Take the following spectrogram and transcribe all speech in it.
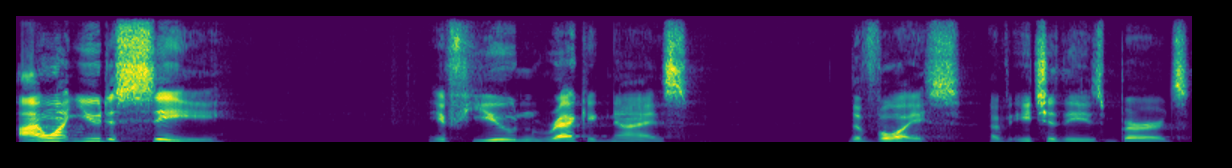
I want you to see if you recognize the voice of each of these birds.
